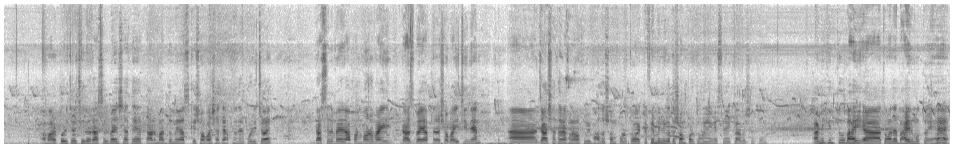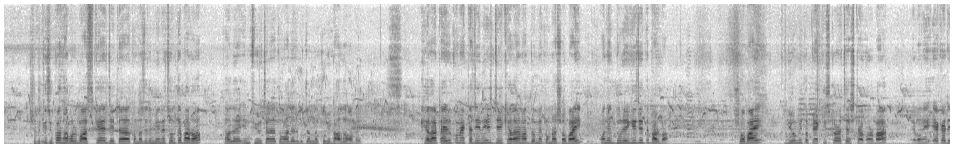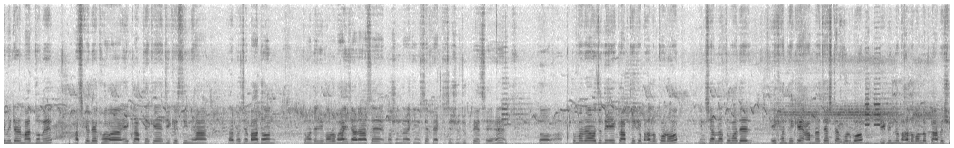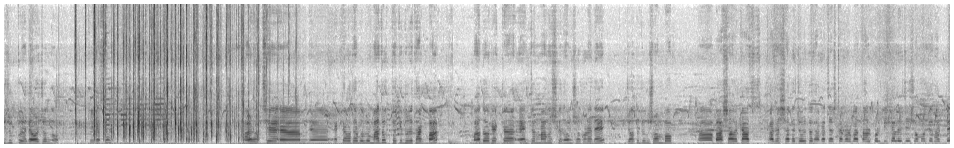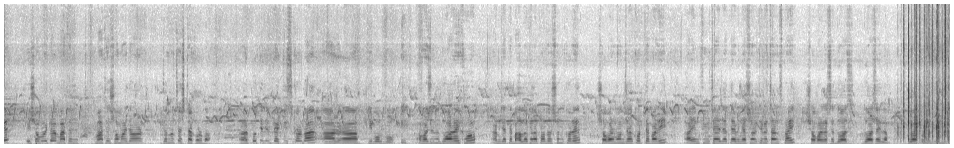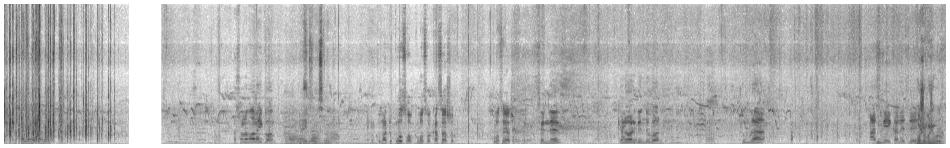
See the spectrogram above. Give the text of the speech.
আমার পরিচয় ছিল রাসেল ভাইয়ের সাথে তার মাধ্যমে আজকে সবার সাথে আপনাদের পরিচয়। রাসেল ভাইয়ের আপন বড় ভাই রাজ ভাই আপনারা সবাই চিনেন। যার সাথে এখন আমার খুবই ভালো সম্পর্ক একটা ফ্যামিলিগত সম্পর্ক হয়ে গেছে এই ক্লাবের সাথে। আমি কিন্তু ভাই তোমাদের ভাইয়ের মতোই হ্যাঁ? শুধু কিছু কথা বলব আজকে যেটা তোমরা যদি মেনে চলতে পারো তাহলে ইন ফিউচারে তোমাদের জন্য খুবই ভালো হবে। খেলাটা এরকম একটা জিনিস যে খেলার মাধ্যমে তোমরা সবাই অনেক দূরে এগিয়ে যেতে পারবা। সবাই নিয়মিত প্র্যাকটিস করার চেষ্টা করবা এবং এই একাডেমিটার মাধ্যমে আজকে দেখো এই ক্লাব থেকে জি কে সিনহা, তারপর হচ্ছে বাঁধন, তোমাদের এই বড় ভাই যারা আছে, বসুন্ধরা কিংসে প্র্যাকটিসের সুযোগ পেয়েছে হ্যাঁ? তো তোমরাও যদি এই ক্লাব থেকে ভালো করো ইনশাল্লাহ তোমাদের এইখান থেকে আমরা চেষ্টা করব বিভিন্ন ভালো ভালো ক্লাবে সুযোগ করে দেওয়ার জন্য। ঠিক আছে? আর হচ্ছে একটা কথা বলব, মাদক থেকে দূরে থাকবা মাদক একটা একজন মানুষকে ধ্বংস করে দেয়। যতটুকু সম্ভব বাসার কাজ, কাজের সাথে জড়িত থাকার চেষ্টা করবা। তারপর বিকালে যে সময়টা থাকবে, এই সময়টা মাঠে মাঠে সময় দেওয়ার জন্য চেষ্টা করবা। আর প্রতিদিন প্র্যাকটিস করবা আর কি বলব? আমার জন্য দোয়া রেখো আমি যাতে ভালো খেলা প্রদর্শন করে সবার মন জয় করতে পারি আর ইন ফিউচারে যাতে আমি ন্যাশনাল টিমে চান্স পাই সবার কাছে দোয়া দোয়া চাইলাম। দোয়া করি। আসসালামু আলাইকুম। তোমরা একটু ক্লোজ হও ক্লোজ হও কাছে আসো। ক্লোজ হয়ে আসো। সেন্নের খেলোয়াড় বিন্দুগণ তোমরা আজকে এখানে যে বসো বসে পড়ো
